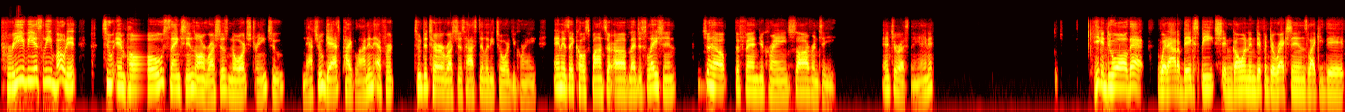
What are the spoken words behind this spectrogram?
previously voted to impose sanctions on Russia's Nord Stream 2 natural gas pipeline in effort to deter Russia's hostility toward Ukraine and is a co-sponsor of legislation to help defend Ukraine's sovereignty. Interesting, ain't it? He can do all that without a big speech and going in different directions like he did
